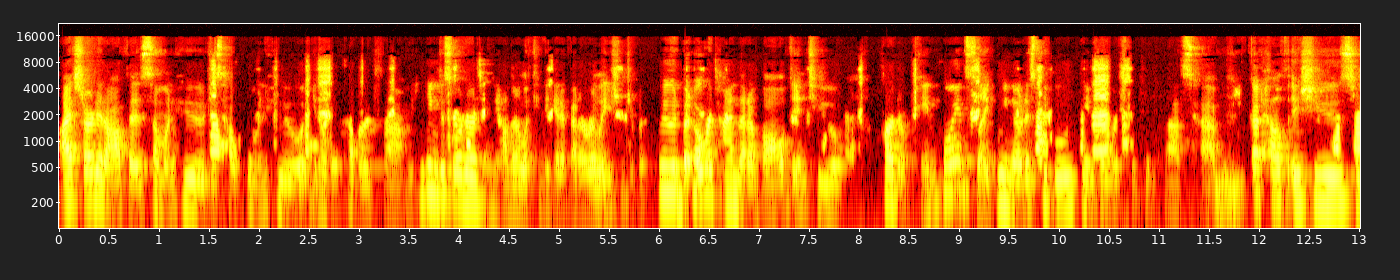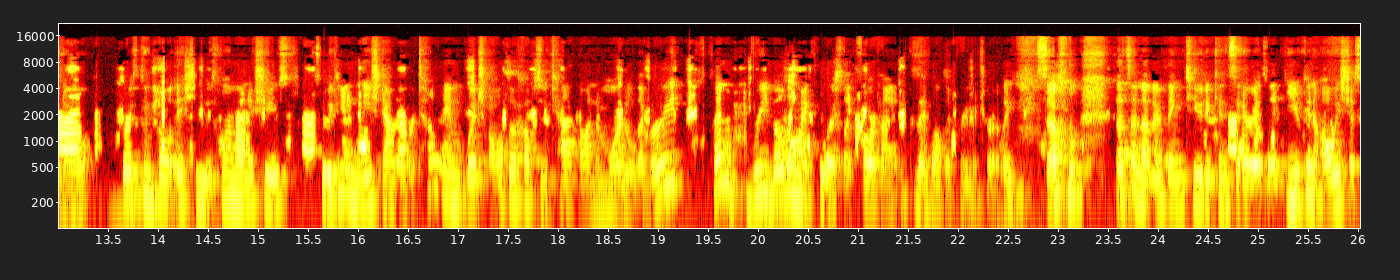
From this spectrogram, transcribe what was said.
I started off as someone who just helped women who, you know, recovered from eating disorders and now they're looking to get a better relationship with food. But over time that evolved into harder pain points. Like we noticed people who came from restricted class have gut health issues, you know, birth control issues, hormone issues. So we kind of niche down over time, which also helps you tack on to more delivery. I ended up rebuilding my course like four times because I built it prematurely. So that's another thing too to consider is like you can always just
